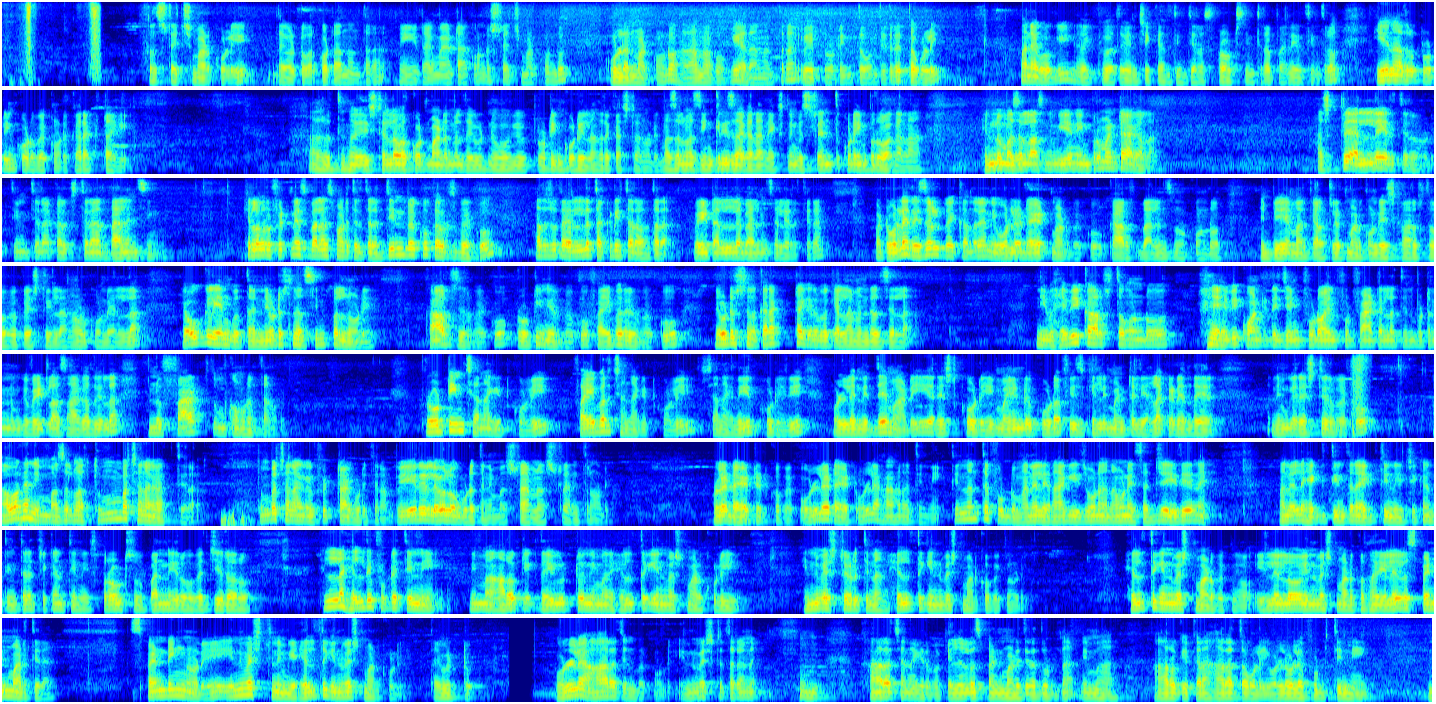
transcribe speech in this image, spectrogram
ಫಸ್ಟ್ ಸ್ಟ್ರೆಚ್ ಮಾಡ್ಕೊಳ್ಳಿ, ದಯವಿಟ್ಟು ವರ್ಕೌಟ್ ಆದ ನಂತರ ನೀಟಾಗಿ ಮ್ಯಾಟ್ ಹಾಕ್ಕೊಂಡು ಸ್ಟ್ರೆಚ್ ಮಾಡಿಕೊಂಡು ಕೂಲ್ಡನ್ ಮಾಡಿಕೊಂಡು, ಆರಾಮಾಗಿ ಹೋಗಿ ಅದಾದ ನಂತರ ವೇ ಪ್ರೋಟೀನ್ ತೊಗೊತಿದ್ರೆ ತೊಗೊಳ್ಳಿ. ಮನೆಗೆ ಹೋಗಿ ಎಗ್ ಅಥವಾ ಏನು ಚಿಕನ್ ತಿಂತೀರ ಸ್ಪ್ರೌಟ್ಸ್ ತಿಂತೀರ, ಪನ್ನೀರ್ ತಿಂತೀರೋ, ಏನಾದರೂ ಪ್ರೋಟೀನ್ ಕೊಡಬೇಕು ನೋಡಿ ಕರೆಕ್ಟಾಗಿ ಅದ್ರ ಇಷ್ಟೆಲ್ಲ ವರ್ಕೌಟ್ ಮಾಡಿದ್ಮೇಲೆ ದಯವಿಟ್ಟು ನೀವು ಹೋಗಿ ಪ್ರೋಟೀನ್ ಕೊಡಿಲ್ಲ ಅಂದರೆ ಕಷ್ಟ ನೋಡಿ. ಮಸಲ್ ಮಾಸ್ ಇನ್ಕ್ರೀಸ್ ಆಗಲ್ಲ ನೆಕ್ಸ್ಟ್ ನಿಮಗೆ ಸ್ಟ್ರೆಂತ್ ಕೂಡ ಇಂಪ್ರೂವ್ ಆಗಲ್ಲ. ಇನ್ನೂ ಮಸಲ್ ಲಾಸ್ ನಿಮ್ಗೆ ಏನು ಇಂಪ್ರೂವ್ಮೆಂಟೇ ಆಗಲ್ಲ. ಅಷ್ಟೇ ಅಲ್ಲೇ ಇರ್ತೀರ ನೋಡಿ, ತಿಂತೀರ ಕರಗಿಸ್ತೀರಾ ಬ್ಯಾಲೆನ್ಸಿಂಗ್ ಕೆಲವರು ಫಿಟ್ನೆಸ್ ಬ್ಯಾಲೆನ್ಸ್ ಮಾಡ್ತಿರ್ತಾರೆ ತಿನ್ನಬೇಕು ಕರಗಿಸ್ಬೇಕು ಅದ್ರ ಜೊತೆ ಅಲ್ಲೇ ತಕಡಿತಾರೆ ಒಂಥರ ವೆಯ್ಟ್ ಅಲ್ಲೇ ಬ್ಯಾಲೆನ್ಸಲ್ಲಿ ಇರ್ತೀರ. ಬಟ್ ಒಳ್ಳೆ ರಿಸಲ್ಟ್ ಬೇಕಂದರೆ ನೀವು ಒಳ್ಳೆ ಡಯಟ್ ಮಾಡಬೇಕು. ಕಾರ್ಬ್ಸ್ ಬ್ಯಾಲೆನ್ಸ್ ನೋಡಿಕೊಂಡು ನಿಮ್ಮ ಬಿ ಎಂ ಆರ್ ಕ್ಯಾಲ್ಕುಲೇಟ್ ಮಾಡ್ಕೊಂಡು ಎಷ್ಟು ಕಾರ್ಬ್ಸ್ ತೊಗೋಬೇಕು ಎಷ್ಟಿಲ್ಲ ನೋಡಿಕೊಂಡು ಎಲ್ಲ. ಯಾವಾಗಲೂ ಏನು ಗೊತ್ತಾ ನ್ಯೂಟ್ರಿಷನಲ್ ಸಿಂಪಲ್ ನೋಡಿ. ಕಾರ್ಬ್ಸ್ ಇರಬೇಕು ಪ್ರೋಟೀನ್ ಇರಬೇಕು ಫೈಬರ್ ಇರಬೇಕು ನ್ಯೂಟ್ರಿಷನಲ್ ಕರೆಕ್ಟಾಗಿ ಇರಬೇಕು ಎಲ್ಲ ಮಿನರಲ್ಸ್ ಎಲ್ಲ. ನೀವು ಹೆವಿ ಕಾರ್ಬ್ಸ್ ತೊಗೊಂಡು heavy quantity junk food oil food fat ಎಲ್ಲ ತಿಂದ್ಬಿಟ್ರೆ ನಿಮಗೆ ವೆಯ್ಟ್ ಲಾಸ್ ಆಗೋದು ಇಲ್ಲ. ಇನ್ನು ಫ್ಯಾಟ್ ತುಂಬ್ಕೊಂಬಿಡುತ್ತೆ ನೋಡಿ. ಪ್ರೋಟೀನ್ ಚೆನ್ನಾಗಿಟ್ಕೊಳ್ಳಿ ಫೈಬರ್ ಚೆನ್ನಾಗಿಟ್ಕೊಳ್ಳಿ ಚೆನ್ನಾಗಿ ನೀರು ಕುಡೀರಿ, ಒಳ್ಳೆ ನಿದ್ದೆ ಮಾಡಿ ರೆಸ್ಟ್ ಕೊಡಿ ಮೈಂಡು ಕೂಡ ಫಿಸಿಕಲಿ ಮೆಂಟಲಿ ಎಲ್ಲ ಕಡೆಯಿಂದ ನಿಮಗೆ ರೆಸ್ಟ್ ಇರಬೇಕು. ಆವಾಗ ನಿಮ್ಮ ಮಸಲ್ ಮಾಸ್ ತುಂಬ ಚೆನ್ನಾಗಿ ಆಗ್ತೀರ? ತುಂಬ ಚೆನ್ನಾಗಿ ಫಿಟ್ ಆಗಿಬಿಡ್ತೀರ? ಬೇರೆ ಲೆವೆಲ್ ಹೋಗ್ಬಿಡುತ್ತೆ ನಿಮ್ಮ ಸ್ಟ್ಯಾಮಿನಾ ಸ್ಟ್ರೆಂತ್ ನೋಡಿ. ಒಳ್ಳೆ ಡಯಟ್ ಇಟ್ಕೋಬೇಕು. ಒಳ್ಳೆ ಡಯಟ್ ಒಳ್ಳೆ ಆಹಾರ ತಿನ್ನಿ. ತಿನ್ನಂತೆ ಫುಡ್ಡು ಮನೇಲಿ ರಾಗಿ, ಜೋಳ, ನವಣೆ, ಸಜ್ಜೆ ಇದೇನೆ. ಮನೇಲಿ ಹೆಗ್ ತಿಂತಾರೆ ಹೆಗ್ ತಿನ್ನಿ ಚಿಕನ್ ತಿಂತಾರೆ ಚಿಕನ್ ತಿನ್ನಿ ಸ್ಪ್ರೌಟ್ಸು ಪನ್ನೀರು ವೆಜ್ ಇರೋರು. ಎಲ್ಲ ಹೆಲ್ದಿ ಫುಡ್ಡೇ ತಿನ್ನಿ. ನಿಮ್ಮ ಆರೋಗ್ಯಕ್ಕೆ ದಯವಿಟ್ಟು ನಿಮ್ಮ ಹೆಲ್ತ್ಗೆ ಇನ್ವೆಸ್ಟ್ ಮಾಡ್ಕೊಳ್ಳಿ. ಇನ್ವೆಸ್ಟ್ ಹೇಳ್ತೀನಿ ನಾನು. ಹೆಲ್ತ್ಗೆ ಇನ್ವೆಸ್ಟ್ ಮಾಡ್ಕೋಬೇಕು ನೋಡಿ. ಹೆಲ್ತ್ಗೆ ಇನ್ವೆಸ್ಟ್ ಮಾಡಬೇಕು ನೀವು. ಎಲ್ಲೆಲ್ಲೋ ಇನ್ವೆಸ್ಟ್ ಮಾಡ್ಕೊ ಎಲ್ಲೆಲ್ಲೋ ಸ್ಪೆಂಡ್ ಮಾಡ್ತೀರಾ? ಸ್ಪೆಂಡಿಂಗ್ ನೋಡಿ ಇನ್ವೆಸ್ಟ್ ನಿಮಗೆ ಹೆಲ್ತ್ಗೆ ಇನ್ವೆಸ್ಟ್ ಮಾಡ್ಕೊಳ್ಳಿ. ದಯವಿಟ್ಟು. ಒಳ್ಳೆ ಆಹಾರ ತಿನ್ಬೇಕು ನೋಡಿ. ಇನ್ವೆಸ್ಟ್ ಥರನೇ ಆಹಾರ ಚೆನ್ನಾಗಿರ್ಬೇಕು. ಎಲ್ಲೆಲ್ಲೋ ಸ್ಪೆಂಡ್ ಮಾಡಿದ್ದೀರ ದುಡ್ಡನ್ನ, ನಿಮ್ಮ ಆರೋಗ್ಯಕರ ಆಹಾರ ತೊಗೊಳ್ಳಿ. ಒಳ್ಳೊಳ್ಳೆ ಫುಡ್ ತಿನ್ನಿ.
